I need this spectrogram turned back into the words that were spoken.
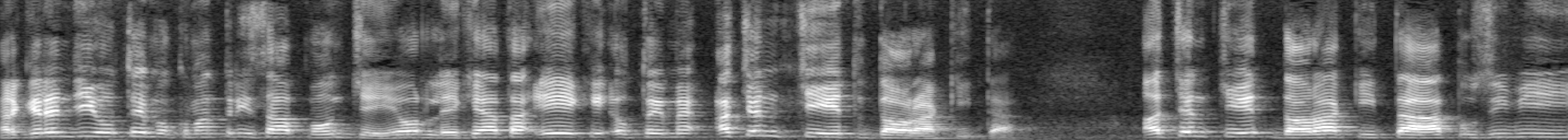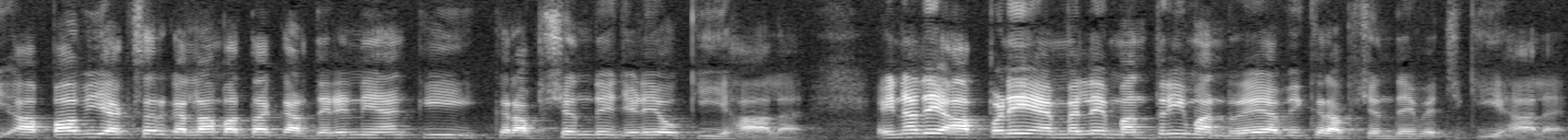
ਹਰਕਿਰਨ ਜੀ, ਉੱਥੇ ਮੁੱਖ ਮੰਤਰੀ ਸਾਹਿਬ ਪਹੁੰਚੇ ਔਰ ਲਿਖਿਆ ਤਾਂ ਇਹ ਕਿ ਉੱਥੇ ਮੈਂ ਅਚਨਚੇਤ ਦੌਰਾ ਕੀਤਾ। ਅਚਨਚੇਤ ਦੌਰਾ ਕੀਤਾ, ਤੁਸੀਂ ਵੀ, ਆਪਾਂ ਵੀ ਅਕਸਰ ਗੱਲਾਂ ਬਾਤਾਂ ਕਰਦੇ ਰਹਿੰਦੇ ਆ ਕਿ ਕਰਪਸ਼ਨ ਦੇ ਜਿਹੜੇ ਉਹ ਕੀ ਹਾਲ ਹੈ। ਇਹਨਾਂ ਦੇ ਆਪਣੇ ਐਮਐਲਏ ਮੰਤਰੀ ਮੰਨ ਰਹੇ ਆ ਵੀ ਕਰਪਸ਼ਨ ਦੇ ਵਿੱਚ ਕੀ ਹਾਲ ਹੈ।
